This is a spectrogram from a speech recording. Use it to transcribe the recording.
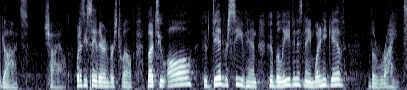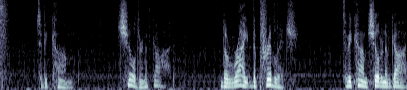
God's child. What does he say there in verse 12? But to all who did receive him, who believed in his name, what did he give? The right to become children of God. The right, the privilege. to become children of God.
